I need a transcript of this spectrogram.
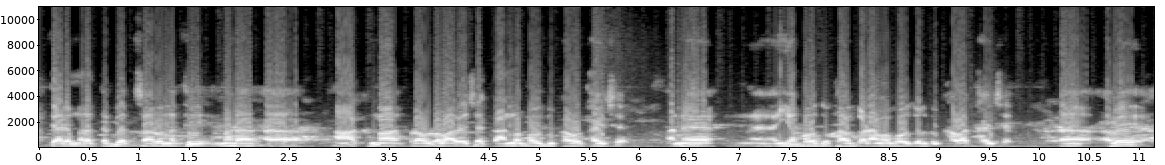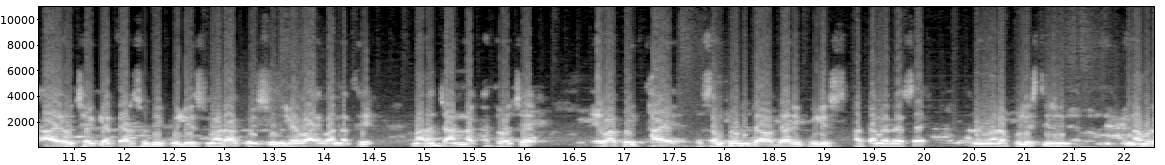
અત્યારે મારા તબિયત સારો નથી. મારા આંખમાં પ્રોબ્લેમ આવે છે, કાનમાં બહુ દુખાવો થાય છે અને અહીંયા બહુ દુખાવો ગળામાં બહુ દુખાવા થાય છે. હવે આ એવું છે કે અત્યાર સુધી પોલીસ મારા કોઈ સુધ લેવા એવા નથી. મારા જાનના ખતરો છે. એવા કોઈ થાય તો સંપૂર્ણ જવાબદારી પોલીસ ખાતાને રહેશે અને મારા પોલીસથી નમ્ર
